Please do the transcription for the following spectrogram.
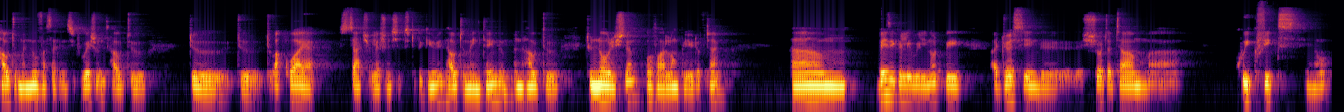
how to maneuver certain situations, how to to to to acquire such relationships to begin with, how to maintain them, and how to to nourish them over a long period of time. Um, basically, we'll not be addressing the shorter term, uh, quick fix, you know,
